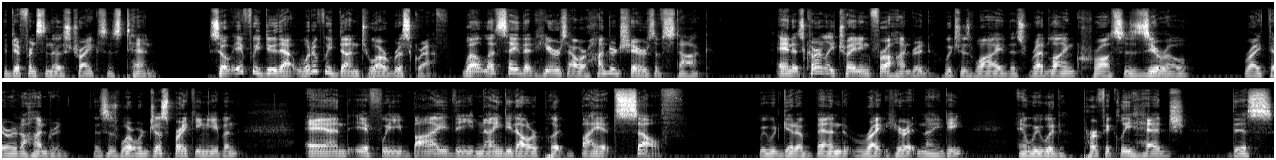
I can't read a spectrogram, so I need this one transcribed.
the difference in those strikes is 10. So if we do that, what have we done to our risk graph? Well, let's say that here's our 100 shares of stock, and it's currently trading for 100, which is why this red line crosses zero right there at 100. This is where we're just breaking even. And if we buy the $90 put by itself, we would get a bend right here at 90 and we would perfectly hedge this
